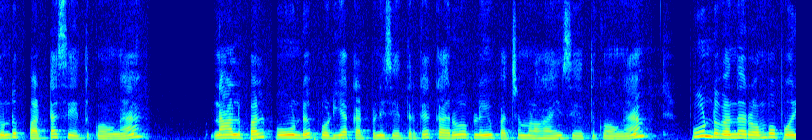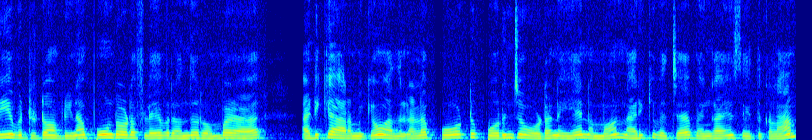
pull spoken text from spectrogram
துண்டு பட்டை சேர்த்துக்கோங்க. நாலு பல் பூண்டு பொடியாக கட் பண்ணி சேர்த்துருக்கேன். கருவேப்பிலையும் பச்சை மிளகாயும் சேர்த்துக்கோங்க. பூண்டு வந்து ரொம்ப பொரிய விட்டுட்டோம் அப்படின்னா பூண்டோட ஃப்ளேவர் வந்து ரொம்ப அடிக்க ஆரம்பிக்கும். அதனால் போட்டு பொரிஞ்ச உடனேயே நம்ம நறுக்கி வச்ச வெங்காயம் சேர்த்துக்கலாம்.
